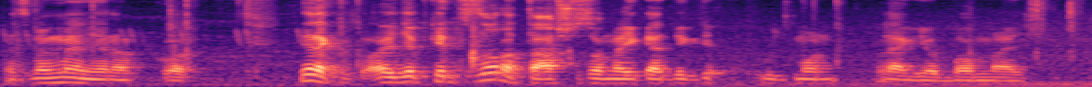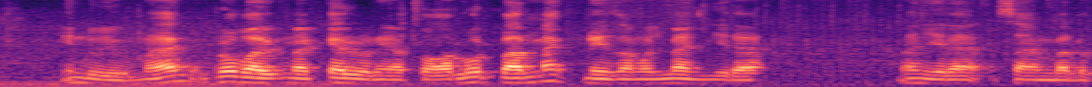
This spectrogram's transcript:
Ez meg menjen akkor. Gyerekek, egyébként az aratás az, amelyik eddig úgymond legjobban megy. Induljunk meg, próbáljuk meg kerülni a tarlót, bár megnézem, hogy mennyire, mennyire szenved a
